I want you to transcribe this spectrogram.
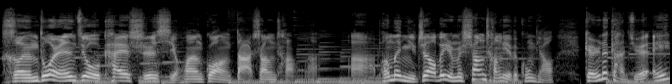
很多人就开始喜欢逛大商场了。啊，朋友们，你知道为什么商场里的空调给人的感觉，哎，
